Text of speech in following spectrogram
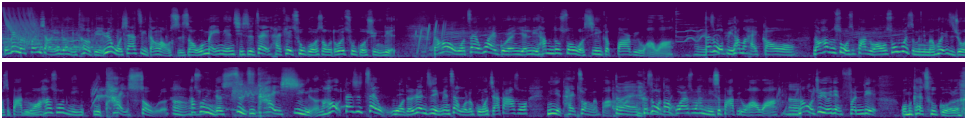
我跟你们分享一个很特别，因为我现在自己当老师的时候，我每一年其实，在还可以出国的时候，我都会出国训练。然后我在外国人眼里，他们都说我是一个芭比娃娃，但是我比他们还高哦。然后他们说我是芭比娃娃，我说为什么你们会一直觉得我是芭比娃娃？他说你你太瘦了，他说你的四肢太细了。然后但是在我的认知里面，在我的国家，大家说你也太壮了吧？对。可是我到国外说你是芭比娃娃，然后我就有一点分裂。我们该出国了。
